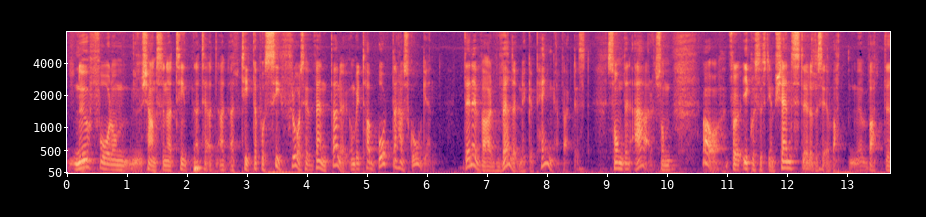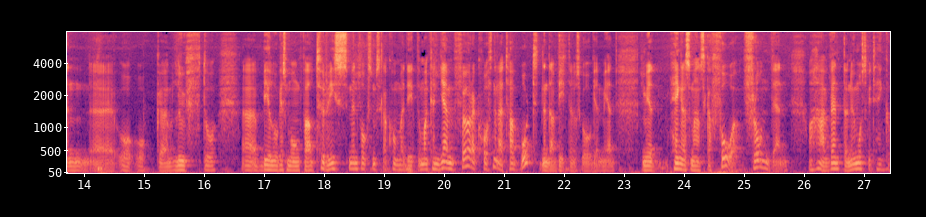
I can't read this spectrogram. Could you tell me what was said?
Nu får de chansen att, att, att, att titta på siffror och säga, vänta nu, om vi tar bort den här skogen, den är värd väldigt mycket pengar faktiskt. Som den är. Som, ja, för ekosystemtjänster, det vill säga vatten, vatten och, och, eh, luft och eh, biologisk mångfald, turismen, folk som ska komma dit. Och man kan jämföra kostnaderna, ta bort den där biten av skogen med, med pengar som man ska få från den. Och här, vänta, nu måste vi tänka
